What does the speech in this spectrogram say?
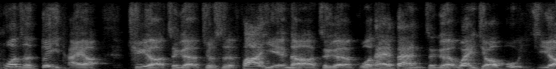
或者对台啊。去啊，这个就是发言的这个国台办、这个外交部以及啊，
